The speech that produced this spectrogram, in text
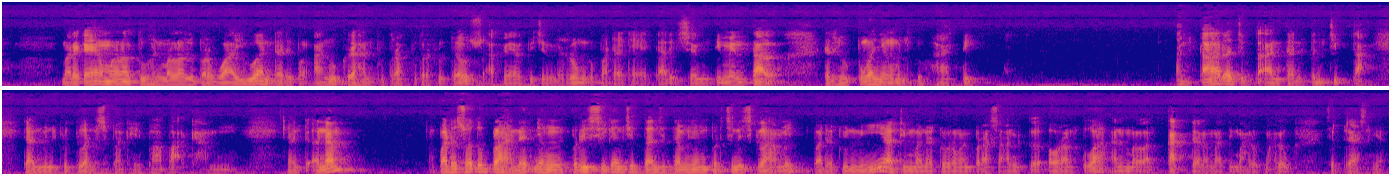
mereka yang mengenal Tuhan melalui perwayuan dari penganugerahan putra-putra Firdaus akhirnya lebih cenderung kepada daya tarik sentimental dari hubungan yang menyentuh hati antara ciptaan dan pencipta dan menyebut Tuhan sebagai Bapak kami. Yang keenam, pada suatu planet yang berisikan ciptaan-ciptaan yang berjenis kelamin pada dunia di mana dorongan perasaan ke orang tuaan melekat dalam hati makhluk-makhluk cerdasnya.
